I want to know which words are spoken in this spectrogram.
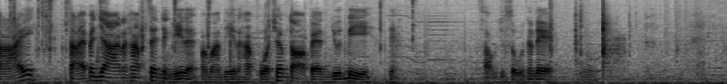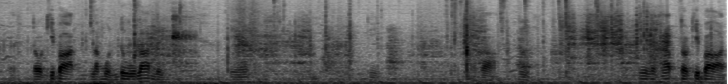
สายสายเป็นยางนะครับ เส้นอย่างนี้เลยประมาณนี้นะครับหัวเชื่อมต่อเป็น USB เนี่ย 2.0 นั่นเองอตัวคีย์บอร์ดเราหมุนดูรอบหนึ่งนี่นะนี่แล้วก็นี่นี่นะครับตัวคีย์บอร์ด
